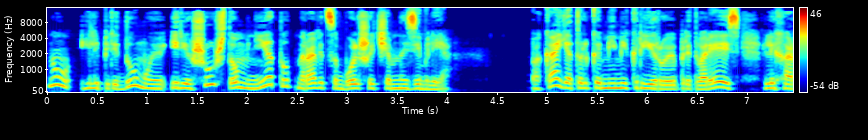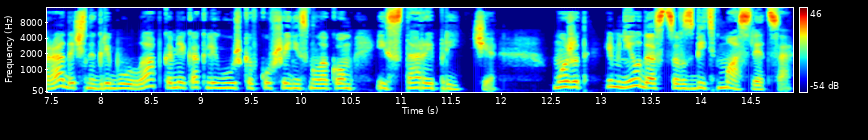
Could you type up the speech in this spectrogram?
Ну, или передумаю и решу, что мне тут нравится больше, чем на земле. Пока я только мимикрирую, притворяясь лихорадочно гребу лапками, как лягушка в кувшине с молоком из старой притчи. Может, и мне удастся взбить маслица.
